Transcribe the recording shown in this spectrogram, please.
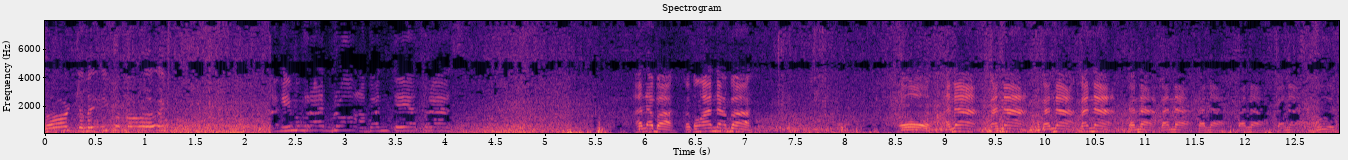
Lord, kalay ikaw, Lord. Ang imong rad, bro. Abante, atras. Ana ba? Katong ana ba? Oh, ana, kana, kana, kana, kana, kana, kana, kana, kana. Good.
